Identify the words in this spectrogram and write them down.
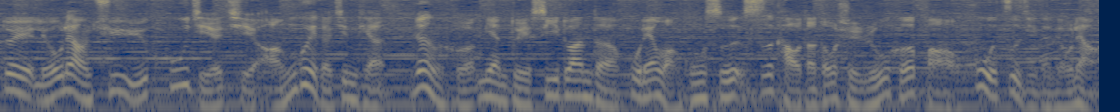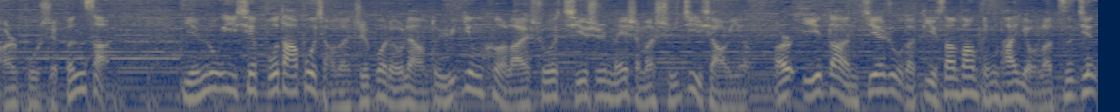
对流量趋于枯竭且昂贵的今天，任何面对 C 端的互联网公司，思考的都是如何保护自己的流量，而不是分散。引入一些不大不小的直播流量，对于映客来说其实没什么实际效应。而一旦接入的第三方平台有了资金，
